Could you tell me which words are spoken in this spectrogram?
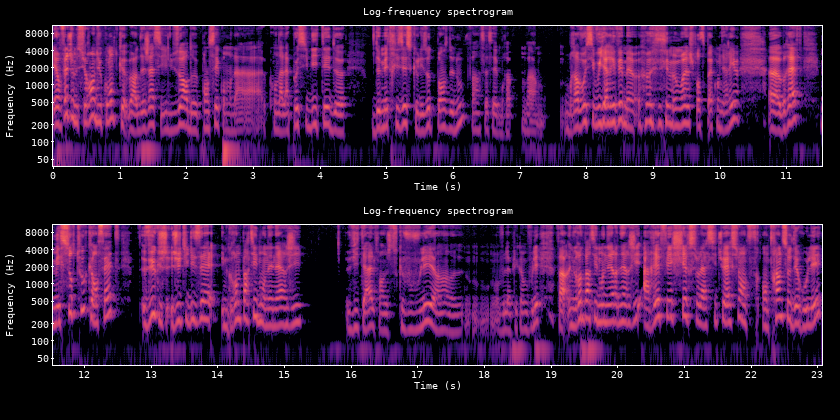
Et en fait, je me suis rendu compte que, bah, déjà, c'est illusoire de penser qu'on a, a la possibilité de, de maîtriser ce que les autres pensent de nous. Enfin, ça, c'est bah, bravo si vous y arrivez, mais, moi, je pense pas qu'on y arrive. Euh, bref, mais surtout qu'en fait, vu que j'utilisais une grande partie de mon énergie vital, enfin ce que vous voulez, hein, vous l'appelez comme vous voulez, enfin une grande partie de mon énergie à réfléchir sur la situation en, train de se dérouler,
